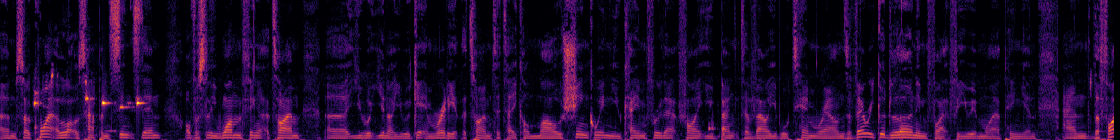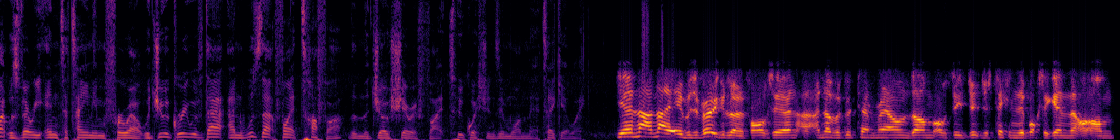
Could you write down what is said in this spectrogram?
Um, so quite a lot has happened since then. Obviously, one thing at a time. Uh, you were, you know, you were getting ready at the time to take on Miles Shinkwin. You came through that fight. You banked a valuable ten rounds. A very good learning fight for you, in my opinion. And the fight was very entertaining throughout. Would you agree with that? And was that fight tougher than the Joe Sheriff fight? Two questions in one there. Take it away. Yeah, no, no, it was a very good learning for obviously and another good ten rounds. Um, obviously j- just ticking the box again that um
